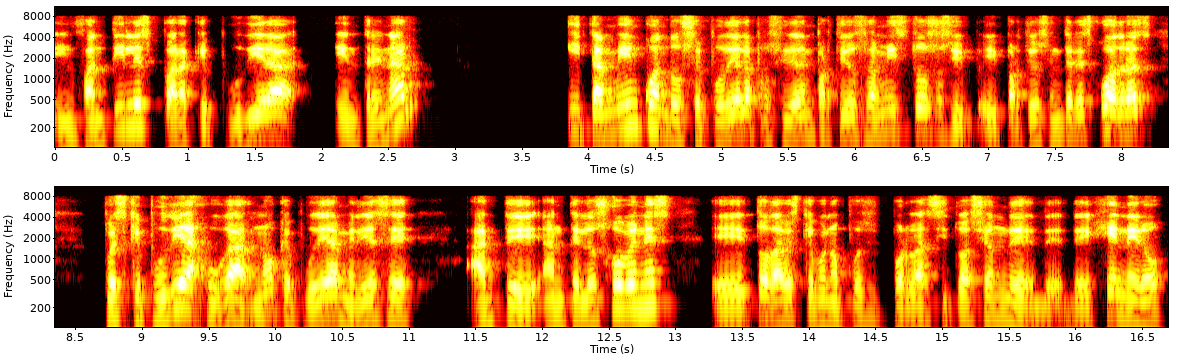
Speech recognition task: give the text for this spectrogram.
infantiles para que pudiera entrenar y también cuando se podía la posibilidad en partidos amistosos y, partidos interescuadras, pues que pudiera jugar, ¿no? Que pudiera medirse ante, ante los jóvenes, eh, toda vez que, bueno, pues por la situación de, género,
